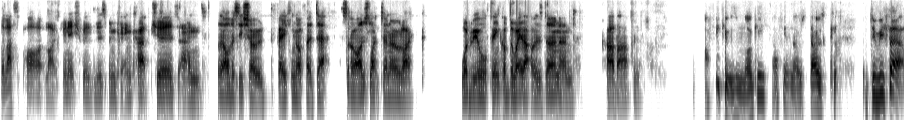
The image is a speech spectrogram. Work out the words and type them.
the last part like finished with Lisbon getting captured, and they obviously showed the faking of her death. So I'd just like to know like what do we all think of the way that was done and how that happened. I think it was muggy. I think that was that was. Cl- To be fair,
